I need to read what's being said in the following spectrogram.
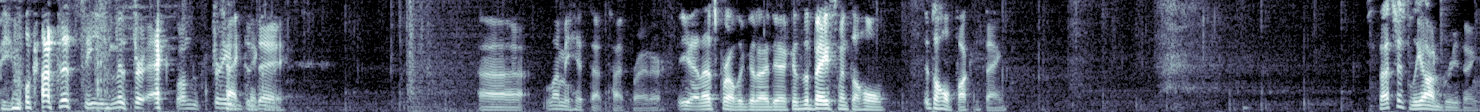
people got to see Mr. X on the stream today. Uh, let me hit that typewriter. Yeah, that's probably a good idea because the basement's a whole, it's a whole fucking thing. That's just Leon breathing.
